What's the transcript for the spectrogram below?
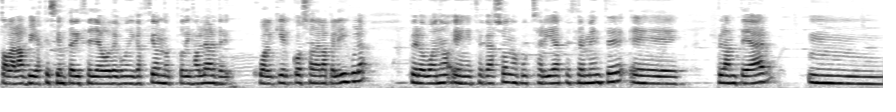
todas las vías que siempre dice Yago de comunicación, nos podéis hablar de cualquier cosa de la película, pero bueno, en este caso nos gustaría especialmente eh, plantear mm,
